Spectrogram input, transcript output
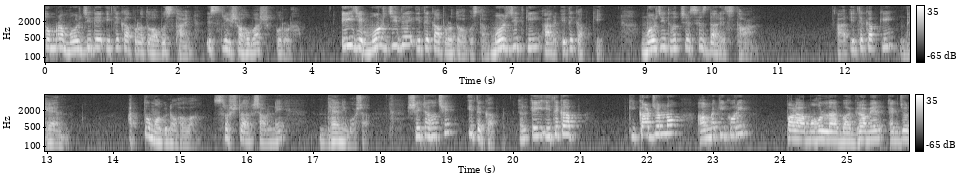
তোমরা মসজিদে ইতেকাপরত অবস্থায় স্ত্রী সহবাস করো না। এই যে মসজিদে ইতেকাপরত অবস্থা, মসজিদ কি আর ইতেকাপ কি? মসজিদ হচ্ছে সিজদারের স্থান। আর ইতেকাপ কি? ধ্যান। আত্মমগ্ন হওয়া, স্রষ্টার সামনে ধ্যানে বসা। সেটা হচ্ছে ইতেকাপ। এই ইতেকাপ কি কার জন্য? আমরা কি করি? পাড়া, মহল্লার বা গ্রামের একজন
